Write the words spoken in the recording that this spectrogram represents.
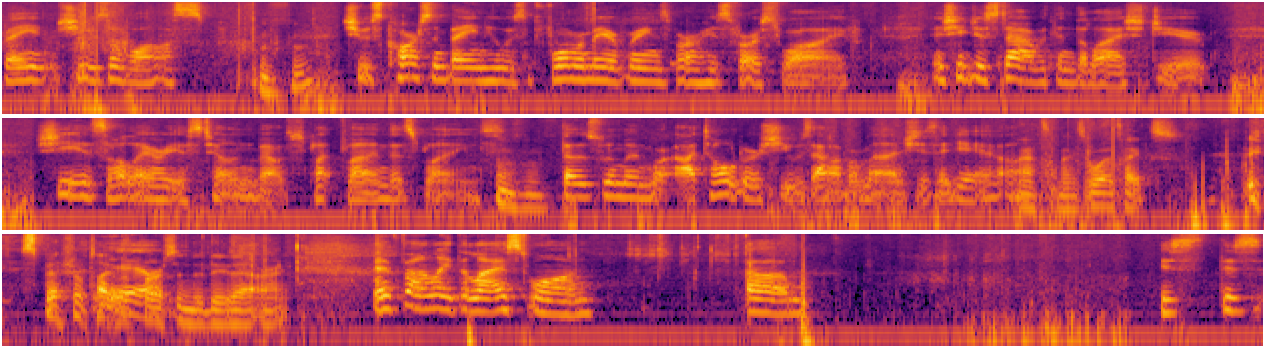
Bain, she was a WASP. hmm She was Carson Bain, who was former mayor of Greensboro, his first wife, and she just died within the last year. She is hilarious telling about flying those planes. Mhm. Those women were. I told her she was out of her mind. She said, "Yeah." That's amazing. Well, it takes a special type Yeah. of person to do that, right? And finally, the last one. Um, is this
